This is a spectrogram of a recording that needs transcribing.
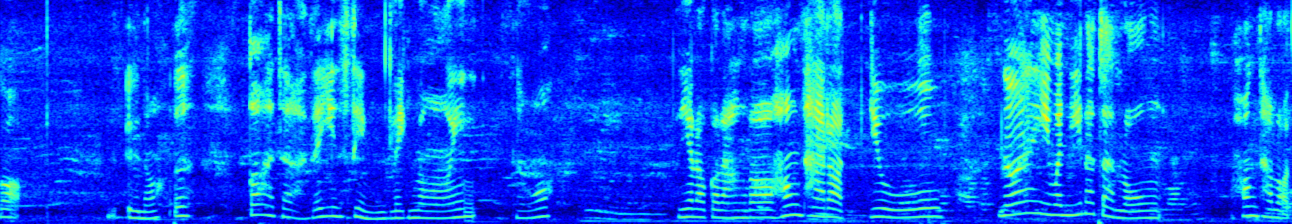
ก็ เออเนาะเออ ก็อาจจะได้ยินเสียงเล็กน้อยเนาะนี่เรากำลังรอห้องทารอตอยู่ด้วยวันนี้เราจะลงห้องทารอต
